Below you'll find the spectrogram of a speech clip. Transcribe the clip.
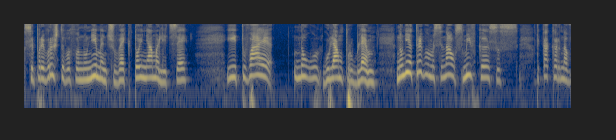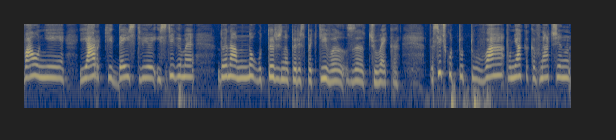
се превръща в анонимен човек, той няма лице. И това е много голям проблем. Но ние тръгваме с една усмивка, с така карнавални, ярки действия и стигаме до една много тъжна перспектива за човека. Всичкото това по някакъв начин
